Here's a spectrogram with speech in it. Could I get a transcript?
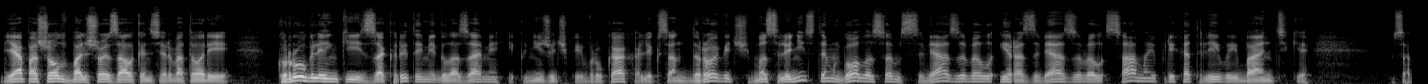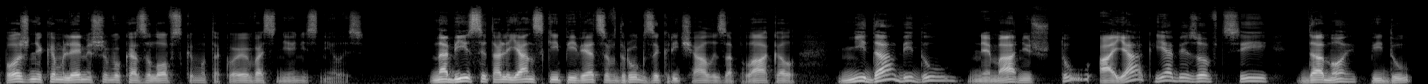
Я пошел в большой зал консерватории. Кругленький, с закрытыми глазами и книжечкой в руках, Александрович маслянистым голосом связывал и развязывал самые прихотливые бантики. Сапожникам Лемешеву-Козловскому такое во сне не снилось. На бис итальянский певец вдруг закричал и заплакал. «Ни да беду, нема ништу, а як я без овцы домой пиду».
